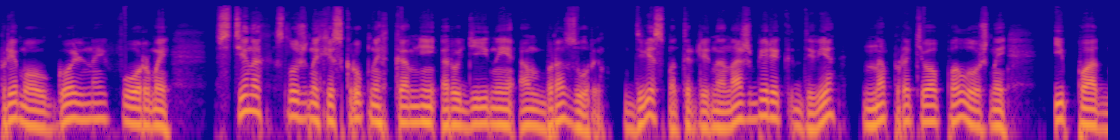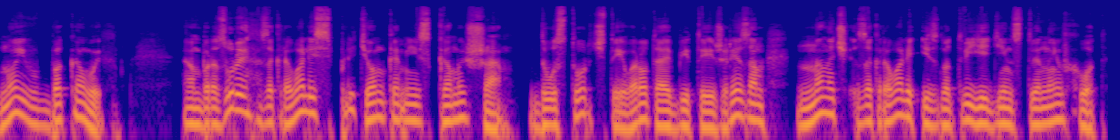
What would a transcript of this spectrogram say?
прямоугольной формы. В стенах, сложенных из крупных камней, орудийные амбразуры. Две смотрели на наш берег, две на противоположный, и по одной в боковых. Амбразуры закрывались плетенками из камыша. Двусторчатые ворота, обитые железом, на ночь закрывали изнутри единственный вход.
